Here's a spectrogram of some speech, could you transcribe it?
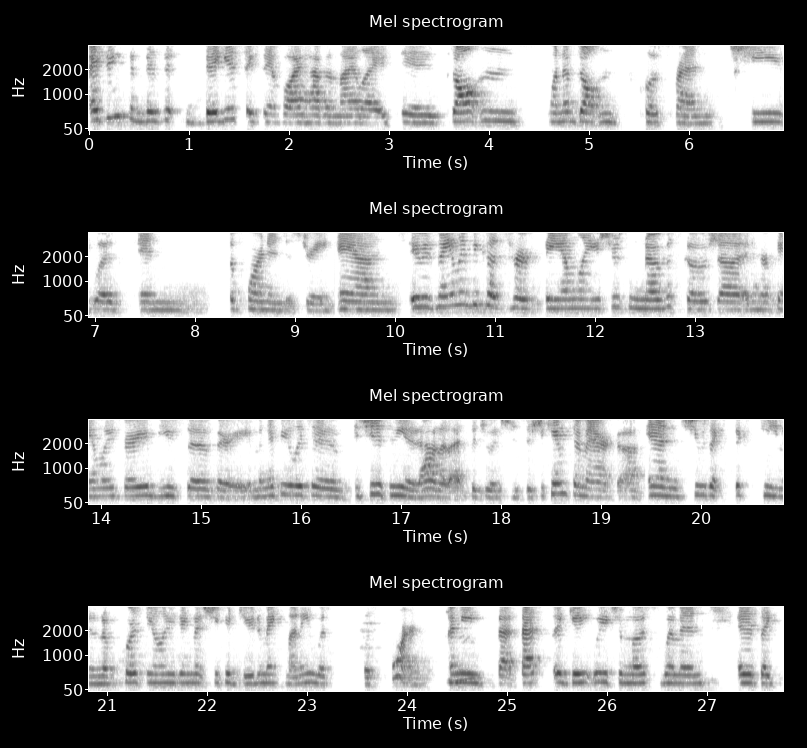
I think the visit, biggest example I have in my life is Dalton's, one of Dalton's close friends. She was in the porn industry and it was mainly because her family she was from nova scotia and her family is very abusive very manipulative and she just needed out of that situation so she came to america and she was like 16 and of course the only thing that she could do to make money was was porn i Mhm. mean that that's a gateway to most women it is like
